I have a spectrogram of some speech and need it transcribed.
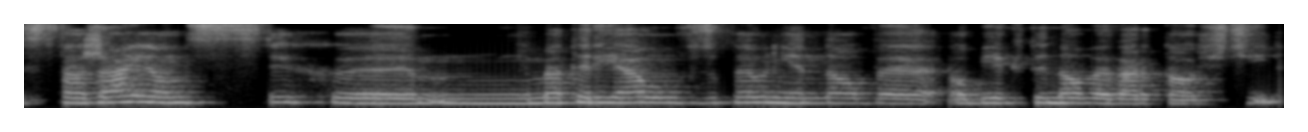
stwarzając z tych materiałów zupełnie nowe obiekty, nowe wartości.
